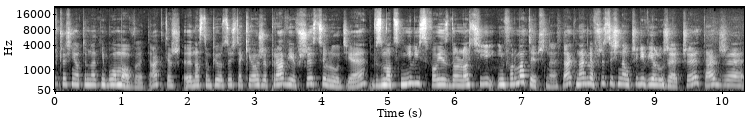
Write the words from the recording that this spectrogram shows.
Wcześniej o tym nawet nie było mowy, tak? Też e, nastąpiło coś takiego, że prawie wszyscy ludzie wzmocnili swoje zdolności informatyczne, tak? Nagle wszyscy się nauczyli wielu rzeczy, tak? Że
